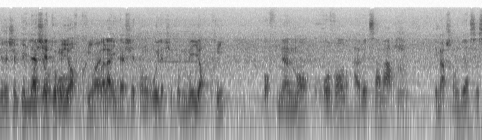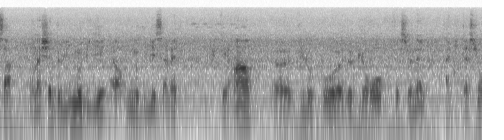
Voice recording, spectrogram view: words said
il, achète au meilleur prix. Voilà, il achète en gros, il achète au meilleur prix pour finalement revendre avec sa marge. Mmh. Les marchands de biens, c'est ça. On achète de l'immobilier. Alors l'immobilier, ça va être du terrain, euh, du locaux de bureaux professionnels, habitation,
